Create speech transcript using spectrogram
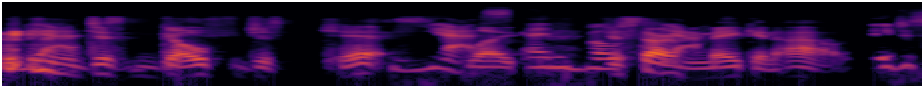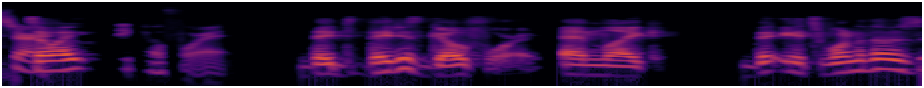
Yeah. just go f- just kiss Yes. like and both just start yeah, making out they just start so i they go for it. they they just go for it and like it's one of those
